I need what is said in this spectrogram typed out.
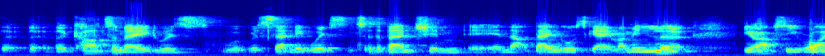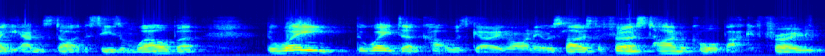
that, that, Koetter made was was sending Winston to the bench in in that Bengals game. I mean, look, you're absolutely right. He hadn't started the season well, but the way the way Dirk Koetter was going on, it was like it was the first time a quarterback had thrown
